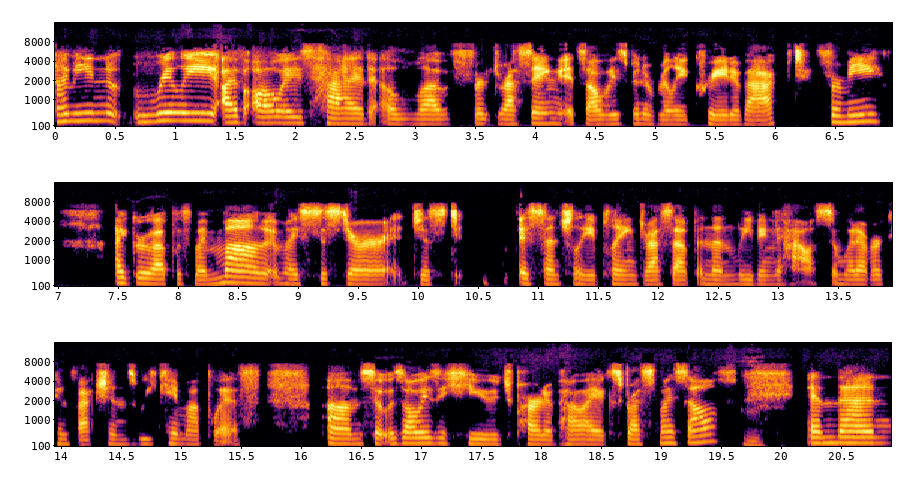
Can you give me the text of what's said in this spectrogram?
I mean, really, I've always had a love for dressing. It's always been a really creative act for me. I grew up with my mom and my sister just essentially playing dress up and then leaving the house and whatever confections we came up with. Um, so it was always a huge part of how I expressed myself. And then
